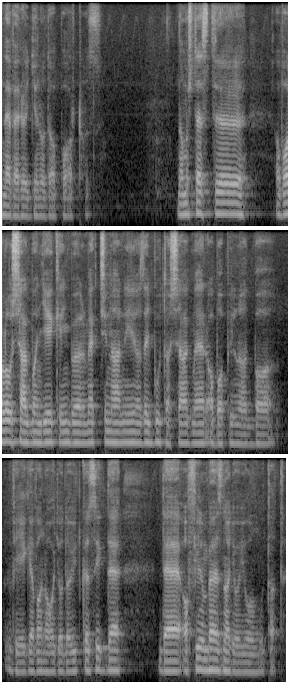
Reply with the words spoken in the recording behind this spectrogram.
ne verődjön oda a parthoz. Na most ezt a valóságban gyékenyből megcsinálni, az egy butaság, mert abban a pillanatban vége van, ahogy oda ütközik, de, de a filmben ez nagyon jól mutat.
